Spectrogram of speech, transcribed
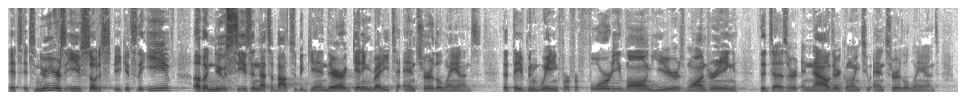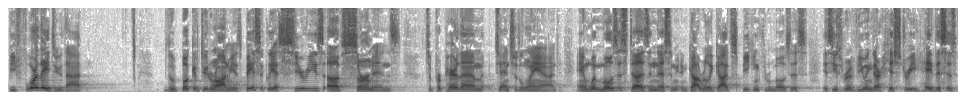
It's, it's New Year's Eve, so to speak. It's the eve of a new season that's about to begin. They're getting ready to enter the land that they've been waiting for for 40 long years, wandering the desert, and now they're going to enter the land. Before they do that, the book of Deuteronomy is basically a series of sermons to prepare them to enter the land. And what Moses does in this, and God, really God speaking through Moses, is he's reviewing their history. Hey, this is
